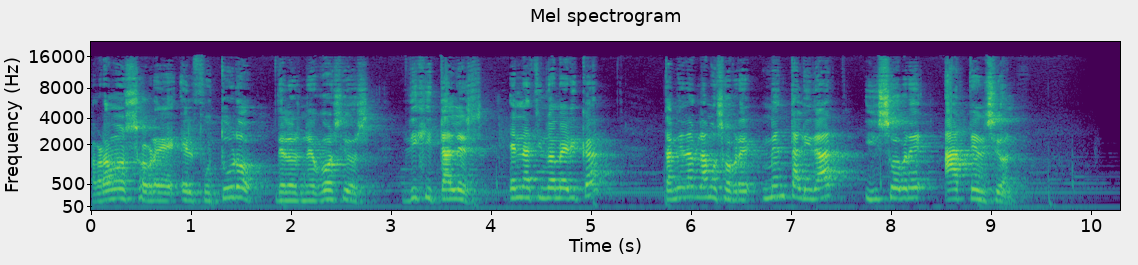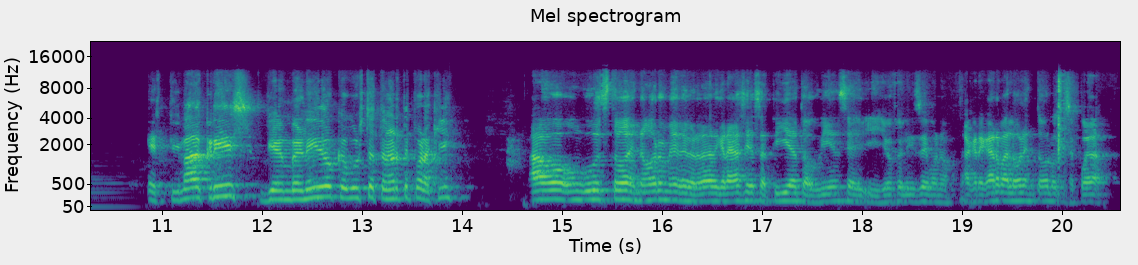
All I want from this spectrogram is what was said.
hablamos sobre el futuro de los negocios digitales en Latinoamérica, también hablamos sobre mentalidad y sobre atención. Estimado Chris, bienvenido, qué gusto tenerte por aquí. Pau, un gusto enorme, de verdad, gracias a ti y a tu audiencia y yo feliz de, bueno, agregar valor en todo lo que se pueda.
